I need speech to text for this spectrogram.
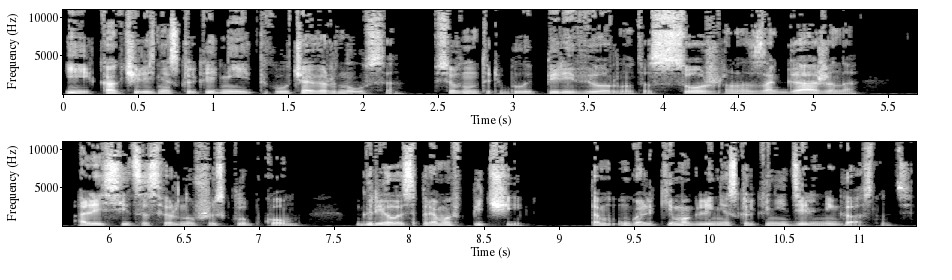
И как через несколько дней ты вернулся, все внутри было перевернуто, сожрано, загажено, а лисица, свернувшись клубком, грелась прямо в печи. Там угольки могли несколько недель не гаснуть.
